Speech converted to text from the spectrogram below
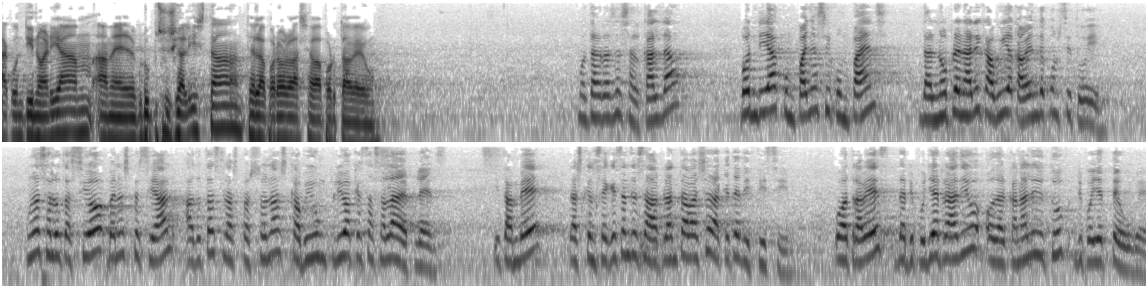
Ara continuaríem amb el grup socialista. Té la paraula la seva portaveu. Moltes gràcies, alcalde. Bon dia, companyes i companys del nou plenari que avui acabem de constituir. Una salutació ben especial a totes les persones que avui ompliu aquesta sala de plens i també les que ens segueixen des de la planta baixa d'aquest edifici o a través de Ripollet Ràdio o del canal de YouTube Ripollet TV.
